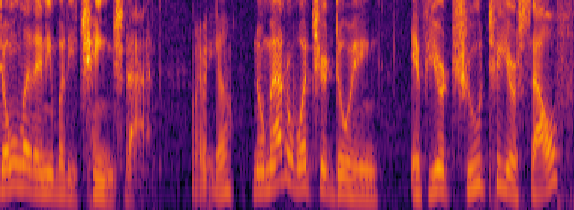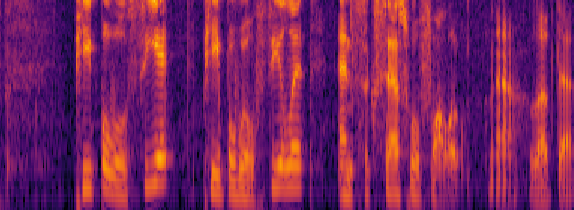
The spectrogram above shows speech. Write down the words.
don't let anybody change that. There we go. no matter what you're doing, if you're true to yourself, people will see it, people will feel it, and success will follow. Yeah, love that.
